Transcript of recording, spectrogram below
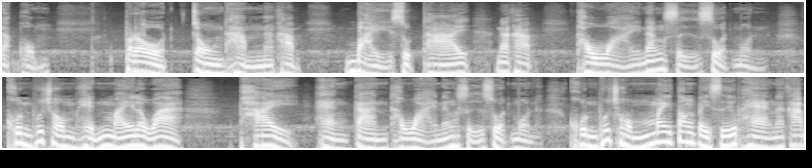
จากผม โปรดจงทำนะครับ ใบสุดท้ายนะครับ ถวายหนังสือสวดมนต์คุณผู้ชมเห็นไหมล่ะว่า ไพ่แห่งการถวายหนังสือสวดมนต์คุณผู้ชมไม่ต้องไปซื้อแพงนะครับ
